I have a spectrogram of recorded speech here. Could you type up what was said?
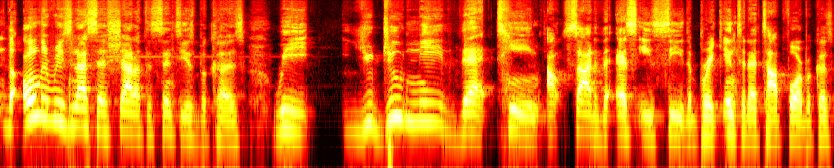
and the only reason I said shout out to Cincy is because we you do need that team outside of the SEC to break into that top four because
